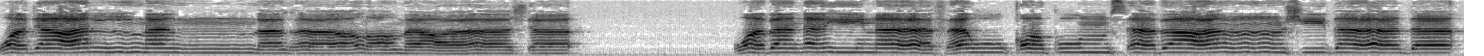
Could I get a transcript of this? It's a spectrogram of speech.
وجعلنا النهار معاشا. وبنينا فوقكم سبعا شدادا.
